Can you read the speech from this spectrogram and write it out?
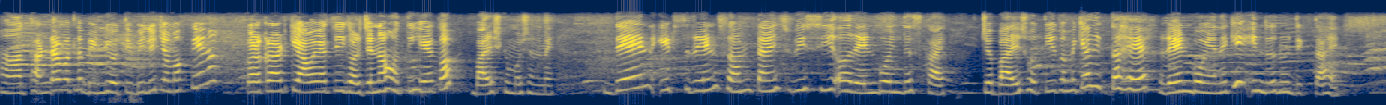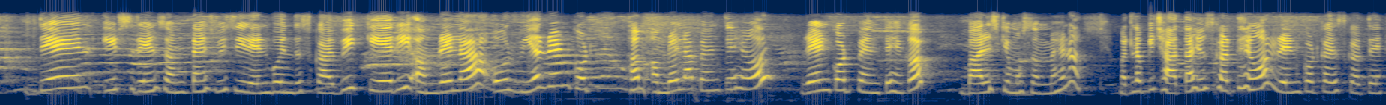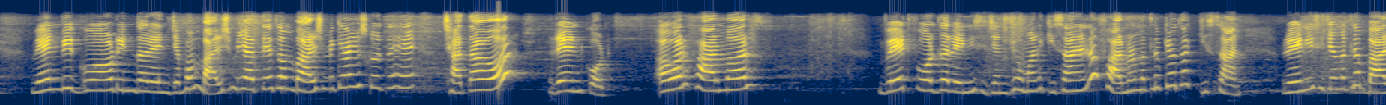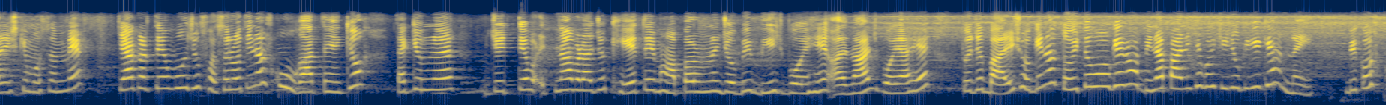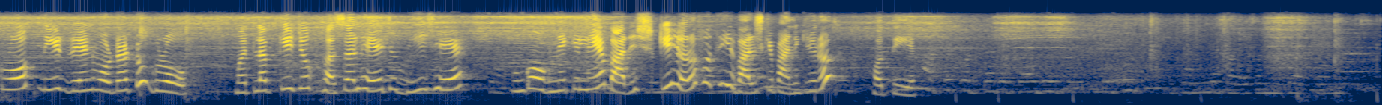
हाँ थंडर मतलब बिजली होती है। बिजली चमकती है ना, कड़कड़ाहट की आवाज़ आती है, गर्जना होती है कब? बारिश के मौसम में। Then it's rain sometimes we see a rainbow in the sky जब बारिश होती है तो हमें क्या दिखता है? रेनबो यानी कि इंद्रधनुष दिखता है। Then it's rain sometimes we see rainbow in the sky we carry umbrella और wear raincoat. हम umbrella पहनते हैं और raincoat पहनते हैं कब? बारिश के मौसम में, है ना? मतलब कि छाता यूज़ करते हैं और रेनकोट का यूज़ करते हैं। When we go out in the rain जब हम बारिश में जाते हैं तो हम बारिश में क्या यूज़ करते हैं? छाता और raincoat our farmer wait for the rainy season जो हमारे किसान है ना फार्मर मतलब क्या होता है? किसान। रेनी सीज़न मतलब बारिश के मौसम में क्या करते हैं? वो जो फ़सल होती है ना, उसको उगाते हैं। क्यों? ताकि उन्हें जो इतने इतना बड़ा जो खेत है, वहाँ पर उन्होंने जो भी बीज बोए हैं, अनाज बोया है तो जब बारिश होगी ना तो ही तो वो उगेगा बिना पानी के कोई चीज़ उगेगी क्या? नहीं। Because crop need rain water to grow मतलब कि जो फ़सल है, जो बीज है, उनको उगने के लिए बारिश की ज़रूरत होती है, बारिश के पानी की ज़रूरत होती है।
